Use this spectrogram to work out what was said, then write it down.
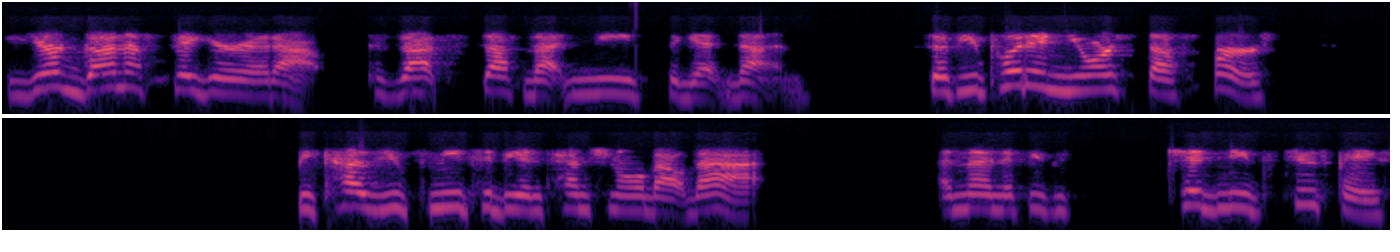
you're gonna figure it out because that's stuff that needs to get done. So if you put in your stuff first, because you need to be intentional about that, and then if your kid needs toothpaste,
